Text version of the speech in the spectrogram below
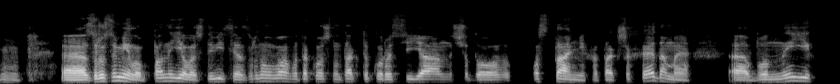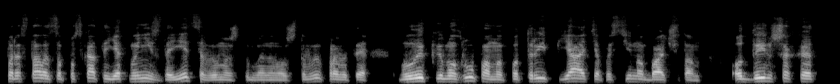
Е, Зрозуміло, пане Єваш, дивіться, я звернув увагу також на тактику росіян щодо останніх атак шахедами. Е, Вони їх перестали запускати, як мені здається. Ви можете мене можете виправити великими групами по 3-5. Я постійно бачу там один шахет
